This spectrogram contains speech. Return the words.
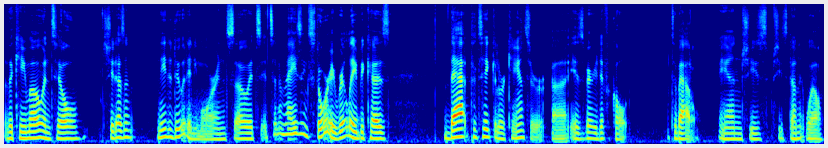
the chemo until she doesn't need to do it anymore, and so it's it's an amazing story, really, because that particular cancer uh, is very difficult to battle, and she's she's done it well.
